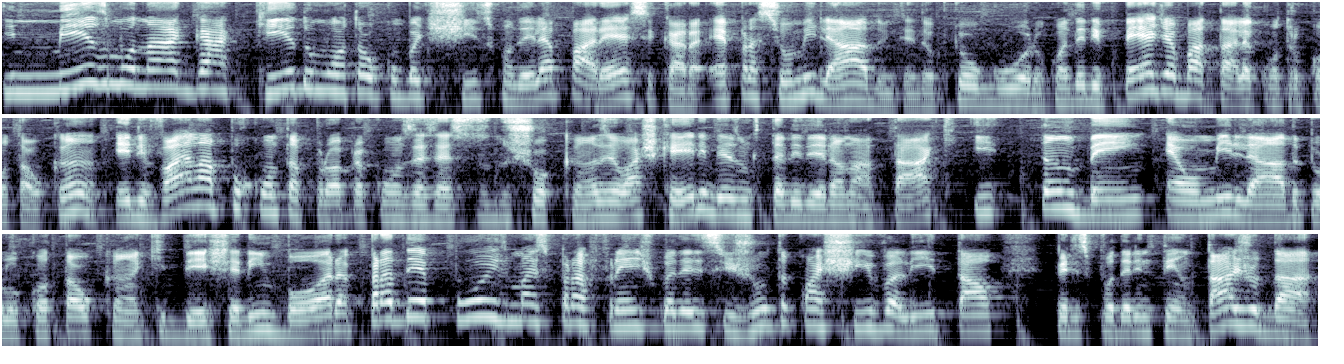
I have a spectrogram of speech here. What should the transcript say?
e mesmo na HQ do Mortal Kombat X, quando ele aparece, cara, é pra ser humilhado, entendeu? Porque o Goro, quando ele perde a batalha contra o Kotal Kahn, ele vai lá por conta própria com os exércitos dos Shokans, eu acho que é ele mesmo que tá liderando o ataque, e também é humilhado pelo Kotal Kahn, que deixa ele embora, pra depois, mais pra frente, quando ele se junta com a Shiva ali e tal, pra eles poderem tentar ajudar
